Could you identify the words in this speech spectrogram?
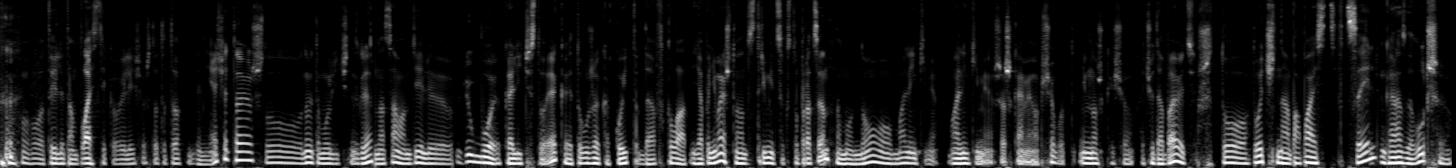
вот, или там пластиковый, или еще что-то, то, блин, я считаю, что, ну, это мой личный взгляд, на самом деле любое количество эко — это уже какой-то, да, вклад. Я понимаю, что надо стремиться к стопроцентному, но маленькими, маленькими шажками. Вообще вот немножко еще хочу добавить, что точно попасть в цель гораздо лучше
